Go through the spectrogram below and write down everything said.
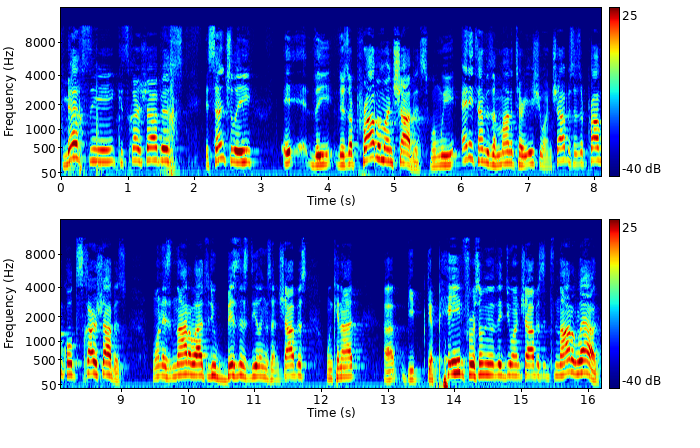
mechzi kischar Shabbos. Essentially, it, the there's a problem on Shabbos when we anytime there's a monetary issue on Shabbos, there's a problem called schar Shabbos. One is not allowed to do business dealings on Shabbos. One cannot uh, be, get paid for something that they do on Shabbos. It's not allowed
